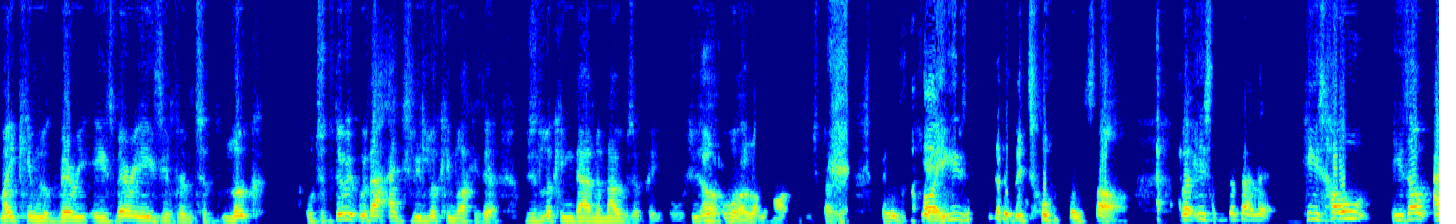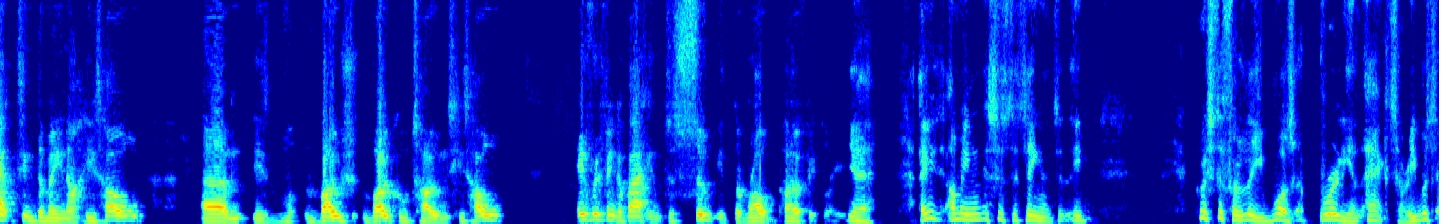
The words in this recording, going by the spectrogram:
Make him look very. It's very easy for him to look or to do it without actually looking like he's there, just looking down the nose at people, which is Oh, not what a lot of artists do. But he's, oh, yeah, he's incredibly tall for a star. But it's the fact that his whole his whole acting demeanor, his whole um, his vo- vo- vocal tones, his whole everything about him just suited the role perfectly. Yeah, I, I mean, this is the thing. He, Christopher Lee was a brilliant actor. He was.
